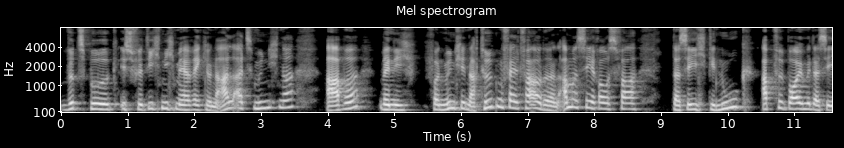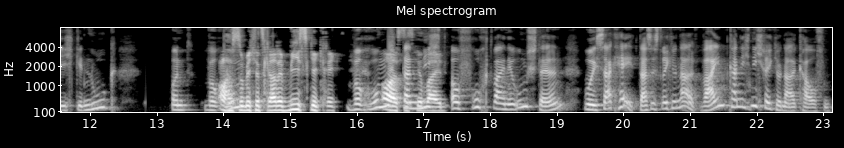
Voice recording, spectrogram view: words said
Würzburg ist für dich nicht mehr regional als Münchner, aber wenn ich von München nach Türkenfeld fahre oder an Ammersee rausfahre, da sehe ich genug Apfelbäume, da sehe ich genug und warum? Oh, hast du mich jetzt gerade mies gekriegt? Warum oh, dann nicht auf Fruchtweine umstellen, wo ich sage, hey, das ist regional. Wein kann ich nicht regional kaufen,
